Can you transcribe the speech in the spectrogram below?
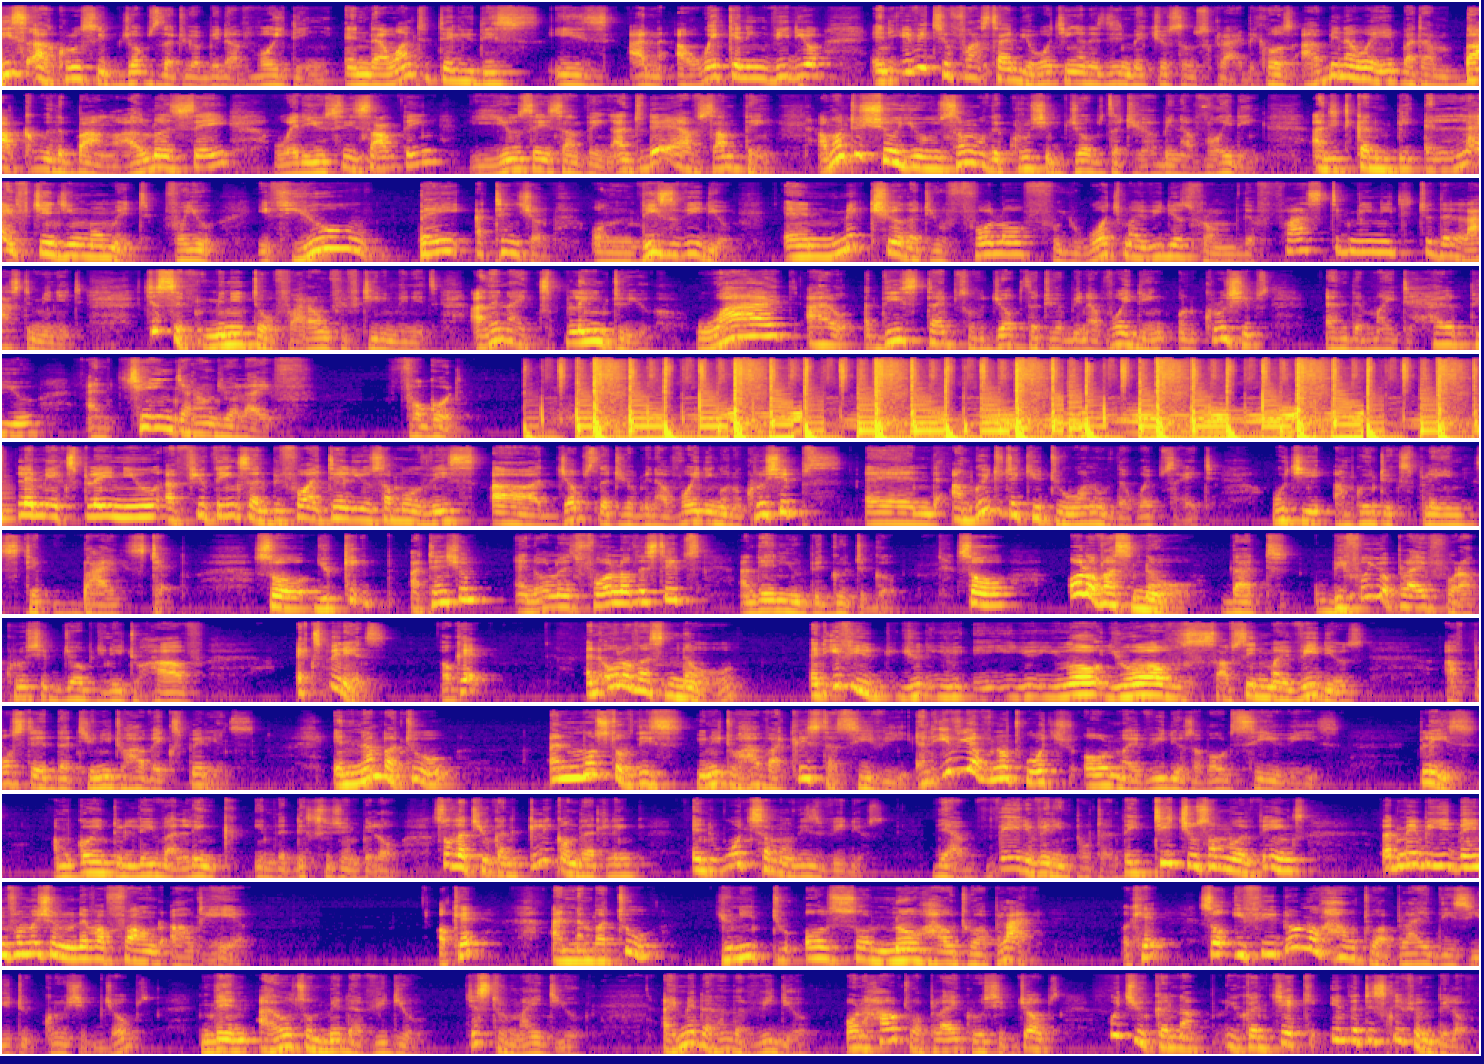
these are ship jobs that you have been avoiding and i want to tell you this is an awakening video and if it's your first time you're watching and it make sure you subscribe because i've been away but i'm back with a bang. I always say when you see something you say something and today i have something. I want to show you some of the ship jobs that you have been avoiding and it can be a life-changing moment for you. If you pay attention on this video and make sure that you follow for you watch my videos from the first minute to the last minute. Just a minute of around 15 minutes. And then i explain to you why are these types of jobs that you have been avoiding on cruise ships and they might help you and change around your life. For good let me explain you a few things and before i tell you some of these uh, jobs that you've been avoiding on cruise ships and i'm going to take you to one of the website which i'm going to explain step by step. So you keep attention and always follow the steps and then you'll be good to go. So all of us know that before you apply for a cruise ship job you need to have experience okay? And all of us know and if you you you you, you, all, you all have seen my videos I've posted that you need to have experience. And number two, and most of this, you need to have at least a CV. And if you have not watched all my videos about CVs, please, I'm going to leave a link in the description below so that you can click on that link and watch some of these videos. They are very, very important. They teach you some of the things that maybe the information you never found out here. Okay? And number two, you need to also know how to apply. Okay? So if you don't know how to apply these YouTube cruise ship jobs, then I also made a video. Just to remind you, I made another video on how to apply cruise ship jobs, which you can you can check in the description below.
